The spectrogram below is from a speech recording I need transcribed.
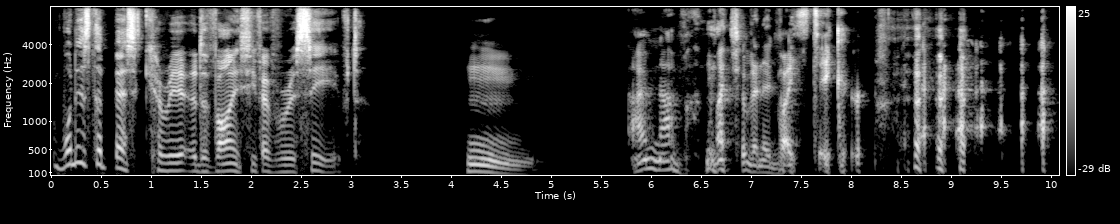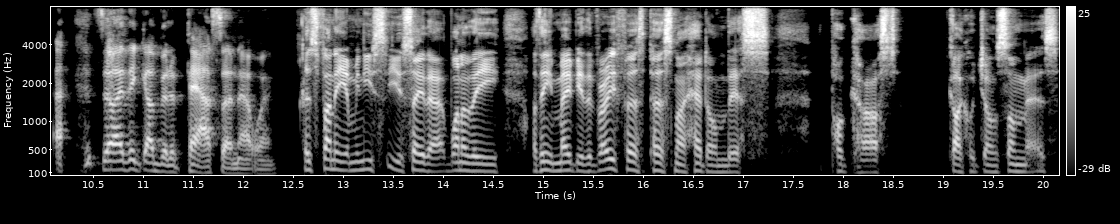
What is the best career advice you've ever received? Hmm. I'm not much of an advice taker. so I think I'm going to pass on that one. It's funny. I mean, you you say that one of the I think maybe the very first person I had on this podcast, guy called John Sonmez,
